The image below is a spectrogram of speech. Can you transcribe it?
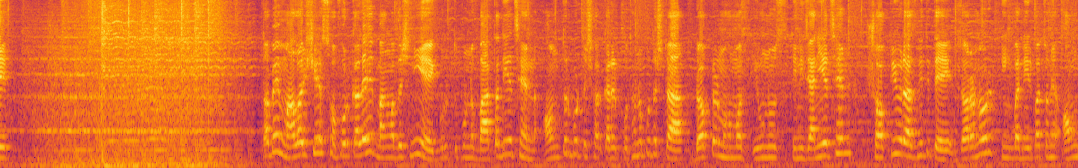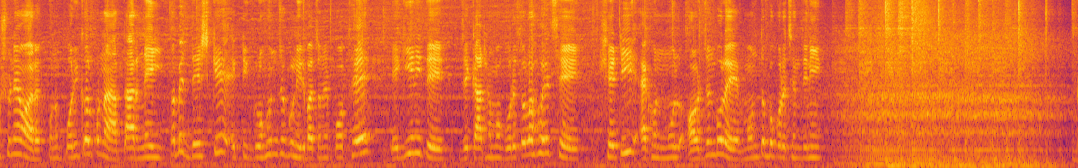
তবে মালয়েশিয়া সফরকালে বাংলাদেশ নিয়ে গুরুত্বপূর্ণ বার্তা দিয়েছেন অন্তর্বর্তী সরকারের প্রধান উপদেষ্টা ডক্টর মোহাম্মদ ইউনুস। তিনি জানিয়েছেন, সক্রিয় রাজনীতিতে জড়ানোর কিংবা নির্বাচনে অংশ নেওয়ার কোনো পরিকল্পনা তার নেই। তবে দেশকে একটি গ্রহণযোগ্য নির্বাচনের পথে এগিয়ে নিতে যে কাঠামো গড়ে তোলা হয়েছে, সেটি এখন মূল অর্জন বলে মন্তব্য করেছেন তিনি।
